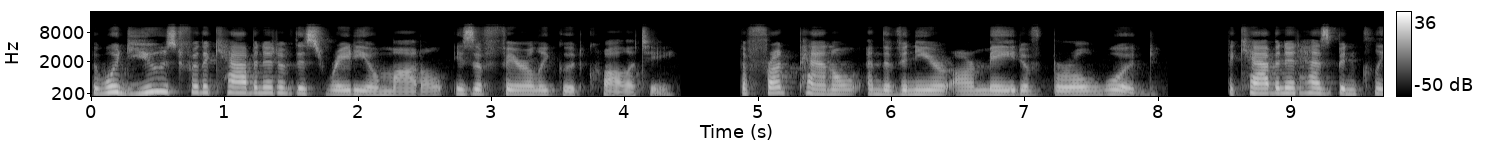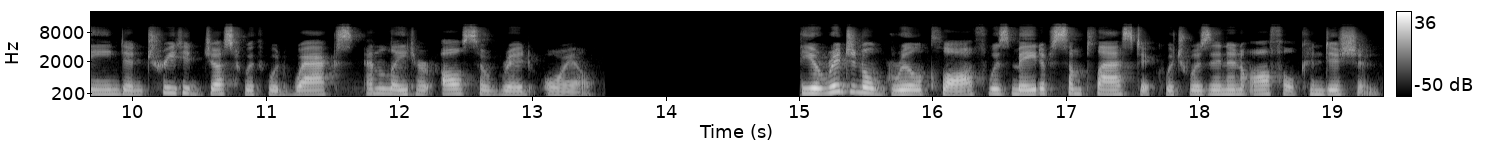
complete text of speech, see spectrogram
The wood used for the cabinet of this radio model is of fairly good quality. The front panel and the veneer are made of burl wood. The cabinet has been cleaned and treated just with wood wax and later also red oil. The original grill cloth was made of some plastic which was in an awful condition.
